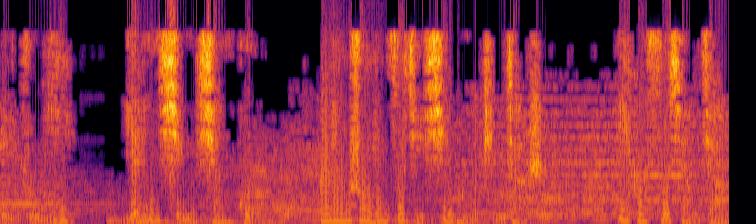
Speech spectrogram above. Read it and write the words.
里如一。言行相顾，而梁漱溟自己希望的评价是：一个思想家，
